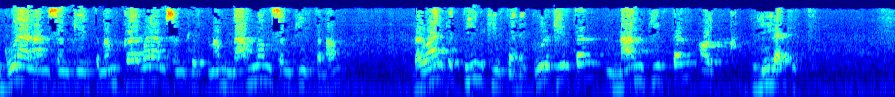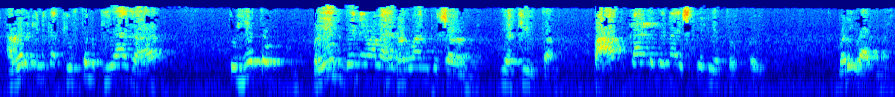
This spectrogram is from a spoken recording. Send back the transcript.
गुणा नाम संकीर्तनम, कर्मणाम संकीर्तनम, नामनम संकीर्तनम। भगवान के तीन कीर्तन है, गुण कीर्तन, नाम कीर्तन और लीला कीर्तन। अगर इनका कीर्तन किया जाए तो ये तो प्रेम देने वाला है भगवान के चरण में, यह कीर्तन। पाप काट देना इसके लिए तो कोई बड़ी बात नहीं।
